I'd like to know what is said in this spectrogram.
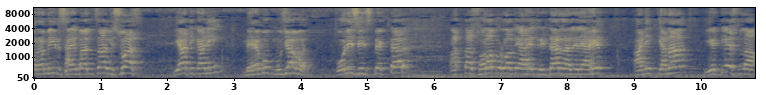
परमवीर साहेबांचा विश्वास या ठिकाणी मेहबूब मुजावर. पोलीस इन्स्पेक्टर आता सोलापूरला ते आहेत रिटायर झालेले आहेत आणि त्यांना एटीएसला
